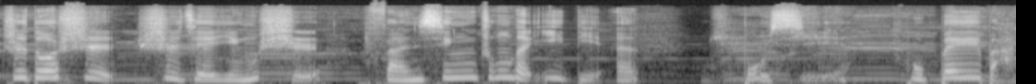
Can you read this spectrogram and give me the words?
至多是世界影史繁星中的一点，不喜不悲吧。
